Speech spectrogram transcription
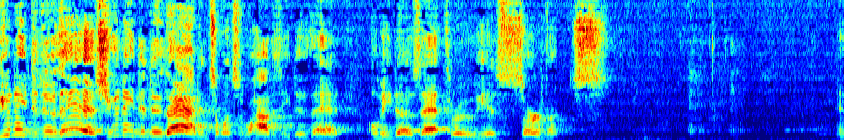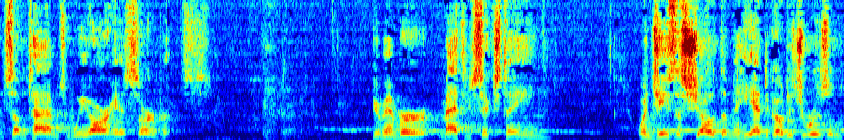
you need to do this, you need to do that. And someone says, well, how does he do that? Oh, he does that through his servants. And sometimes we are his servants. You remember Matthew 16? when Jesus showed them he had to go to Jerusalem,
